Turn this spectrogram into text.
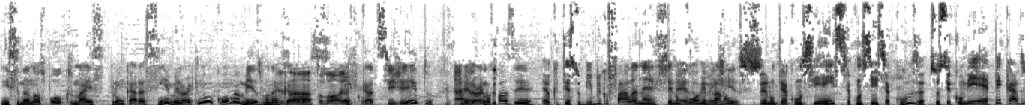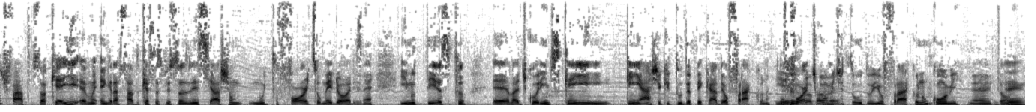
ensinando aos poucos. Mas pra um cara assim, é melhor que não coma mesmo, né, cara? Exato, lógico. Vai ficar desse jeito, Ah, melhor é o não que- fazer. É o que o texto bíblico fala, né? Você não É come pra não. isso. Você não tem a consciência, a consciência acusa. Se você comer, é pecado de fato. Só que aí é, é engraçado que essas pessoas às vezes se acham muito fortes ou melhores, né? E no texto é, lá de Coríntios, quem, quem acha que tudo é pecado é o fraco, né? Isso, o forte come exatamente. de tudo e o fraco não come, né? Então. É,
